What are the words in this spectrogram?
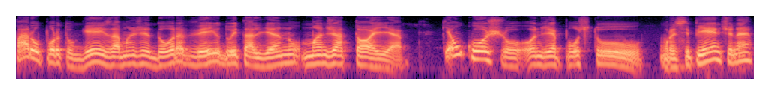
Para o português, a manjedoura veio do italiano mangiatoia, que é um coxo onde é posto um recipiente, né?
